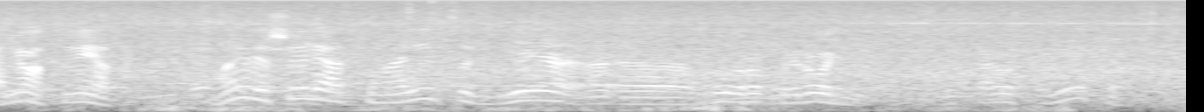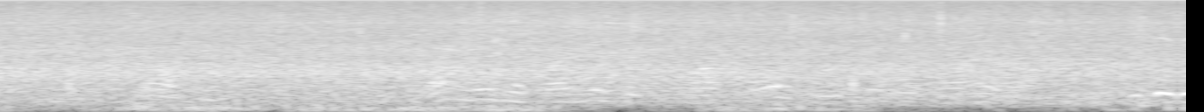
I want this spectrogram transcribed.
Алло, Свет. Мы решили остановиться, где э, э, был рок-природник. Здесь хорошее место. Там нужно проехать по асфальту и нормально.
